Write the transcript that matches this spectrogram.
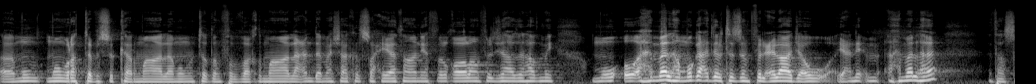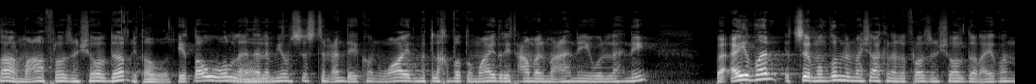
مو مو مرتب السكر ماله مو منتظم في الضغط ماله عنده مشاكل صحية ثانية في القولون في الجهاز الهضمي مو وأهملها مو قاعد يلتزم في العلاج أو يعني أهملها إذا صار معاه frozen shoulder يطول. يطول لأن. ال immune system عنده يكون وايد متلخبط وما يقدر يتعامل مع هني ولا هني. فايضا تصير من ضمن المشاكل إن ال frozen shoulder أيضا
